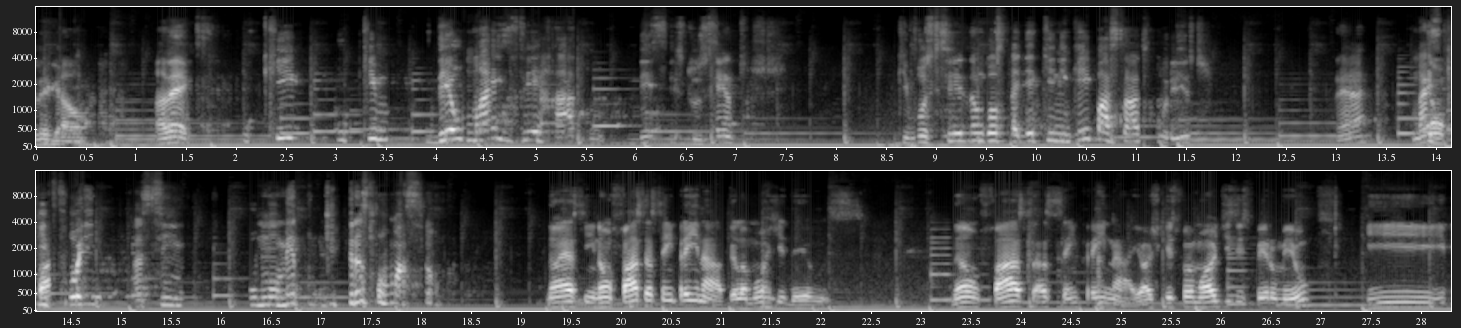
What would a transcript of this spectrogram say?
Legal. Alex, o que, o que deu mais errado desses 200 que você não gostaria que ninguém passasse por isso, né? Mas não, que foi assim o momento de transformação. Não é assim, não faça sem treinar, pelo amor de Deus. Não faça sem treinar. Eu acho que esse foi o maior desespero meu e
